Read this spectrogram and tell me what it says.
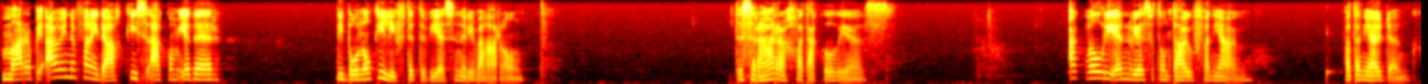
Maar op die ou ende van die dag kies ek om eerder die bonneltjie liefde te wees in hierdie wêreld. Dis rarig wat ek wil wees. Ek wil die een wees wat onthou van jou. Wat aan jou dink.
